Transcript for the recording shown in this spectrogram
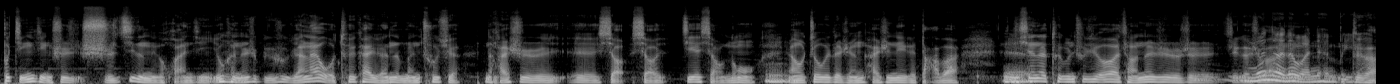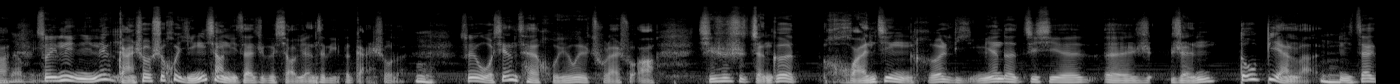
不仅仅是实际的那个环境，有可能是比如说原来我推开园子门出去，那还是呃小小街小弄，嗯然后周围的人还是那个打扮，嗯你现在推门出去，我操，那是是这个是吧？那完全不一样，对吧？所以那你那个感受是会影响你在这个小园子里的感受的。嗯，所以我现在才回味出来说啊，其实是整个环境和里面的这些呃人人都变了。嗯你在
